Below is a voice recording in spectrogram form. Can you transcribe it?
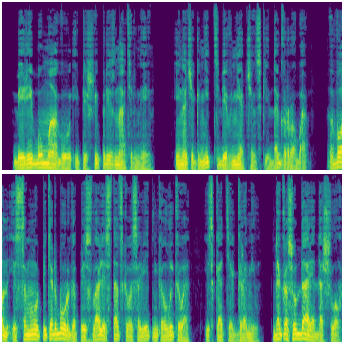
— Бери бумагу и пиши признательные иначе гнить тебе в Нерчинске до гроба. Вон из самого Петербурга прислали статского советника Лыкова искать тех громил. До государя дошло.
